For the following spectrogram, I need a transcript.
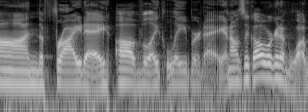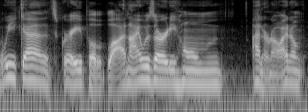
on the Friday of like Labor Day. And I was like, oh, we're going to have a long weekend. It's great, blah, blah, blah. And I was already home. I don't know. I don't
